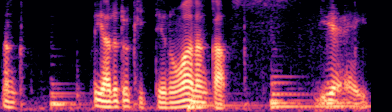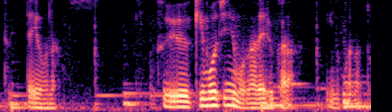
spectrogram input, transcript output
なん。かやる時っていうのはなん。かイエーイといったようなそういう気持ちにもなれるからいいのかなと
